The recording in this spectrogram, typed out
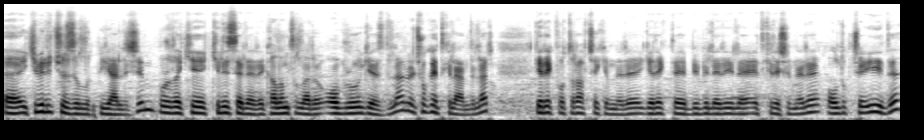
e, 2300 yıllık bir yerleşim. Buradaki kiliseleri, kalıntıları, obruğu gezdiler ve çok etkilendiler. Gerek fotoğraf çekimleri, gerek de birbirleriyle etkileşimleri oldukça iyiydi.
